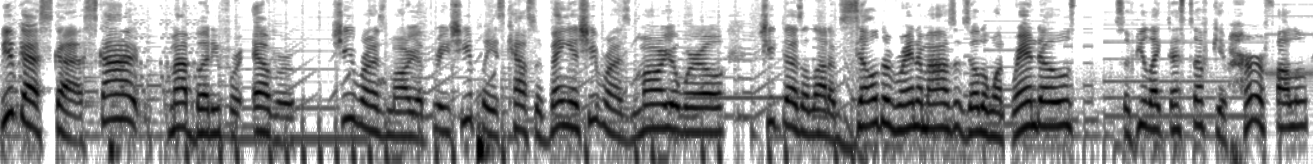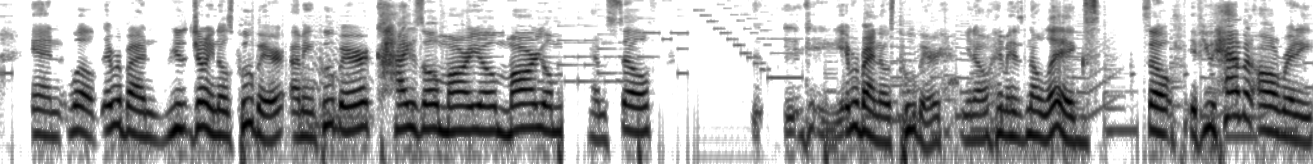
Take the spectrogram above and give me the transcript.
We've got Sky. Sky, my buddy forever. She runs Mario 3. She plays Castlevania. She runs Mario World. She does a lot of Zelda randomizers, Zelda 1 randos. So if you like that stuff, give her a follow. And well, everybody generally knows Pooh Bear. I mean, Pooh Bear, Kaizo, Mario, Mario himself, everybody knows Pooh Bear, you know, him has no legs. So if you haven't already,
